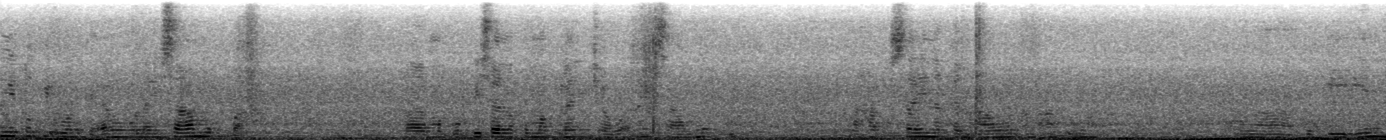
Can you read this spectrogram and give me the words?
Saan ito pion? Kaya ang wala yung samok ba? Para mag-umpisa na ko maglansya, wala yung samok. Mahapsay na tanawon ang akong mga tugiin.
